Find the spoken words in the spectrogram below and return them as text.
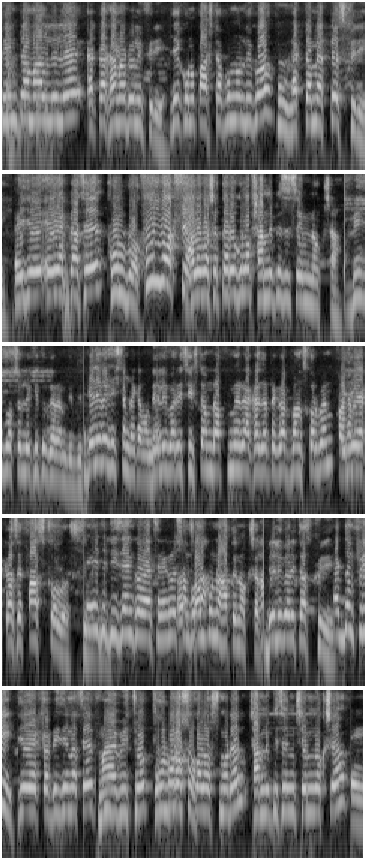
তিনটা মাল নিলে একটা খানাডলি ফ্রি। যে কোনো পাঁচটা পণ্য নিব একটা ম্যাট্রেস ফ্রি। এই যে এই একটা আছে ফুল বক্স ফুল বক্সে ভালোবাসা তেরো গোলাপ সামনে পিছে সেম নকশা। বিশ বছর লিখিত গ্যারান্টি দিচ্ছে। ডেলিভারি সিস্টেমটা কেমন? ডেলিভারি সিস্টেমটা আপনার এক হাজার টাকা অ্যাডভান্স করবেন। এই যে একটা আছে পাঁচ কলস এই যে ডিজাইন করে রাখছেন এগুলো সম্পূর্ণ হাতে নকশা। ডেলিভারি চার্জ ফ্রি একদম ফ্রি যে একটা ডিজাইন আছে মায়াবী চোখ ফুল বক্স কলস মডেল সামনে পিছনে সেম নকশা। এই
